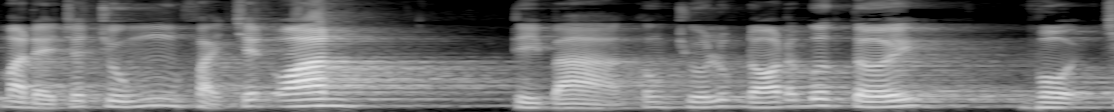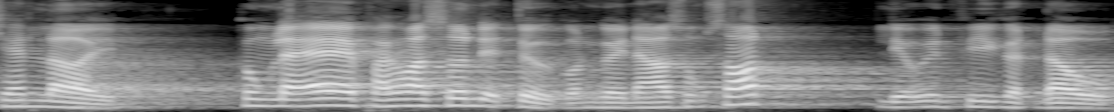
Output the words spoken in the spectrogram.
Mà để cho chúng phải chết oan. Tỷ bà, công chúa lúc đó đã bước tới, Vội chen lời, Không lẽ phái hoa sơn đệ tử còn người nào sống sót? Liễu Yên Phi gật đầu,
